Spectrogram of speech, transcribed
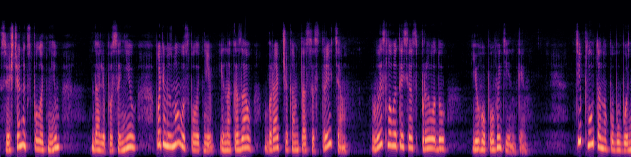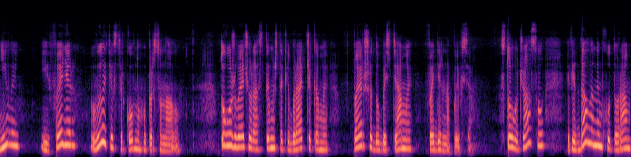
Священик сполотнів, далі посинів, потім знову сполотнів і наказав братчикам та сестрицям висловитися з приводу його поведінки. Ті плутано побубоніли, і Федір вилетів з церковного персоналу. Того ж вечора з тими ж таки братчиками вперше до безтями Федір напився. З того часу віддаленим хуторам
